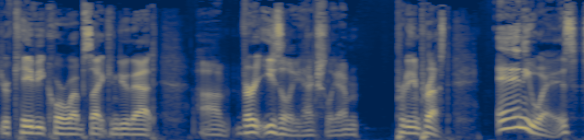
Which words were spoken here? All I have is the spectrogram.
your KV Core website can do that uh, very easily, actually. I'm pretty impressed. Anyways,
